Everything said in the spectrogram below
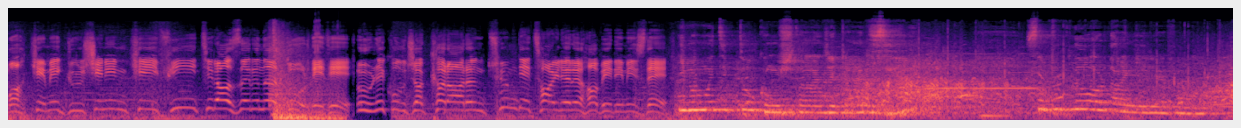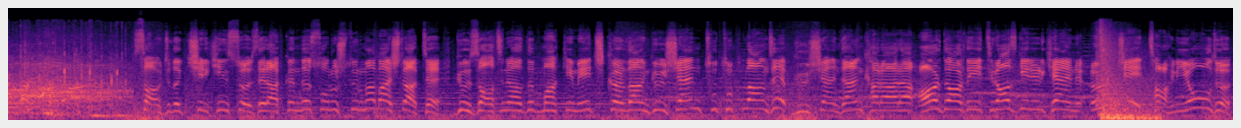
Mahkeme Gülşen'in keyfi itirazlarına dur dedi. Örnek olacak kararın tüm detayları haberimizde. İmam Hatip'te okumuş daha önce kendisi. Sapıklığı oradan geliyor efendim. Savcılık çirkin sözleri hakkında soruşturma başlattı. Gözaltına alınıp mahkemeye çıkarılan Gülşen tutuklandı. Gülşen'den karara ard arda itiraz gelirken önce tahliye oldu.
